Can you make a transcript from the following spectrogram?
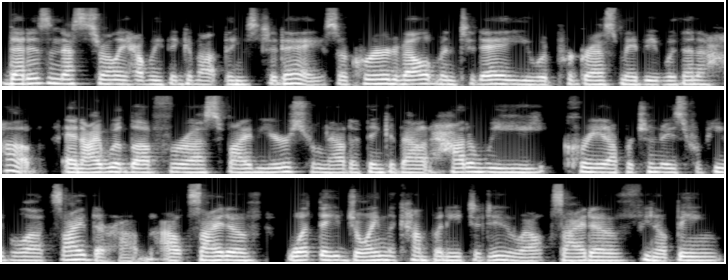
that isn't necessarily how we think about things today. So career development today, you would progress maybe within a hub. And I would love for us five years from now to think about how do we create opportunities for people outside their hub, outside of what they join the company to do, outside of, you know, being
